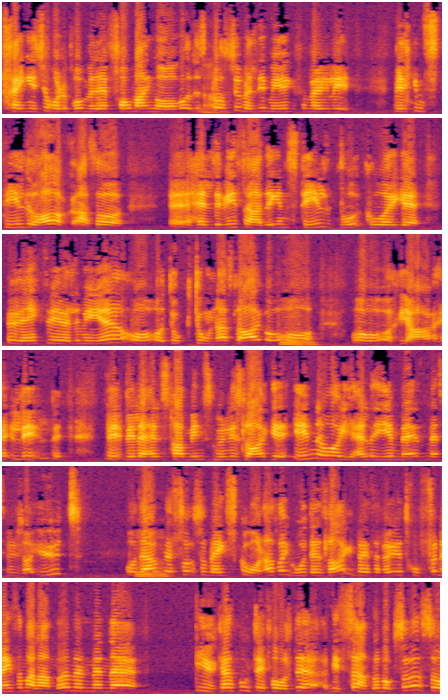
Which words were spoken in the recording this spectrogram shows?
trenger ikke holde på med det for mange år. Og det spørs jo veldig mye selvfølgelig hvilken stil du har. Altså, heldigvis så hadde jeg en stil hvor jeg bevegde meg veldig mye og, og dukket unna slag. Og, og, og ja, li- li- ville helst ha minst mulig slag inn og heller gi me- mest mulig slag ut. Og dermed så, så ble jeg skåna for en god del slag. Jeg ble selvfølgelig truffet jeg som alle andre, men, men uh, i utgangspunktet i forhold til visse andre boksere, så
